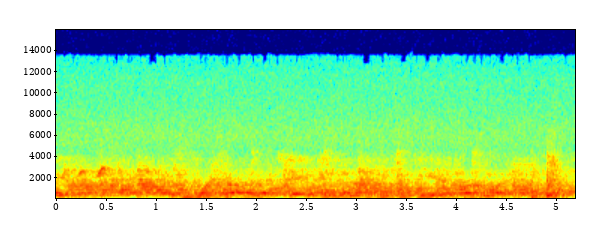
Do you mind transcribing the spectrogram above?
This is one Charlie Rich gave me in 1958 at Fernwood.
